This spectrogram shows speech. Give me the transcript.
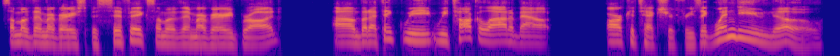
some of them are very specific, some of them are very broad. Um, but I think we we talk a lot about architecture freeze. Like when do you know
